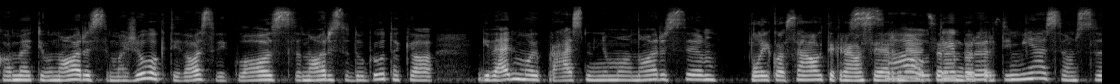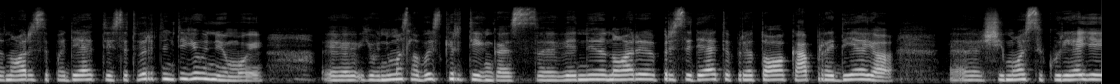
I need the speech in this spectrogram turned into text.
kuomet jau norisi mažiau aktyvios veiklos norisi daugiau tokio gyvenimo įprasminimo norisi laiko sau tikriausiai ar ne sau, taip atsiranda ir artimiesiems norisi padėti įsitvirtinti jaunimui. E, jaunimas labai skirtingas. Vieni nori prisidėti prie to ką pradėjo e, šeimos įkūrėjai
